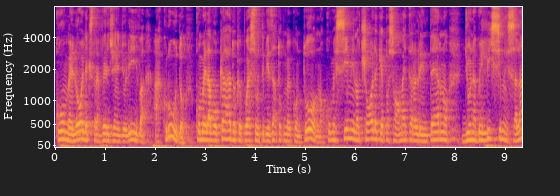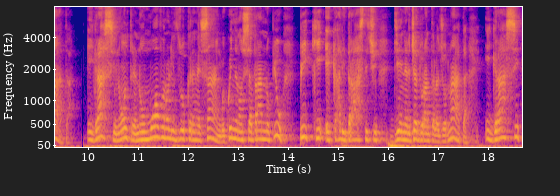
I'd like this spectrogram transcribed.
come l'olio extravergine di oliva a crudo, come l'avocado che può essere utilizzato come contorno, come semi nocciole che possiamo mettere all'interno di una bellissima insalata. I grassi inoltre non muovono gli zuccheri nel sangue, quindi non si avranno più picchi e cali drastici di energia durante la giornata. I grassi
